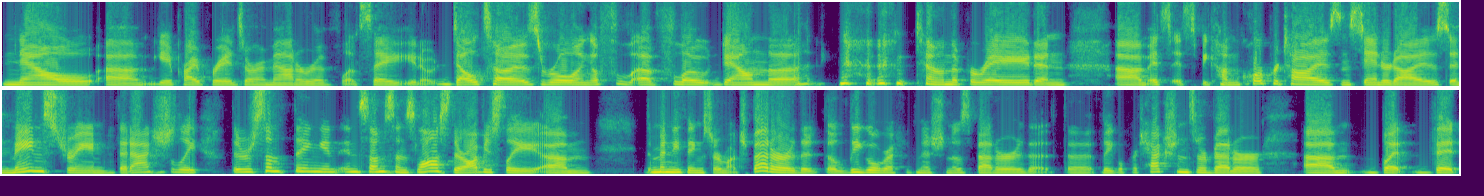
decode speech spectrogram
now um, gay pride parades are a matter of let's say you know delta is rolling a, fl- a float down the down the parade and um, it's it's become corporatized and standardized and mainstreamed that actually there's something in, in some sense lost there. Obviously um, many things are much better. The, the legal recognition is better. The the legal protections are better. Um, but that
